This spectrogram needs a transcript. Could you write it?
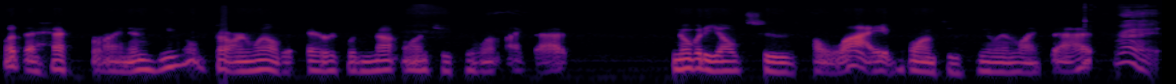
what the heck, Brian? You know darn well that Eric would not want you feeling like that. Nobody else who's alive wants you feeling like that. Right.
